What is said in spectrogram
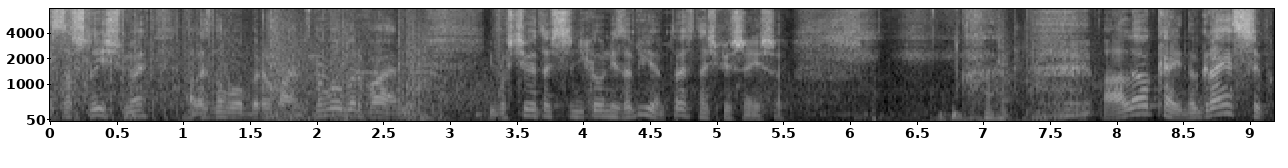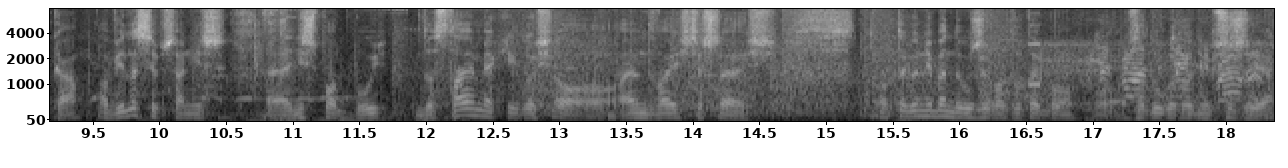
zaszliśmy, ale znowu oberwałem, znowu oberwałem i właściwie to jeszcze nikogo nie zabiłem, to jest najśmieszniejsze. Ale okej, no gra jest szybka, o wiele szybsza niż, e, niż podbój. Dostałem jakiegoś, o, M26. No tego nie będę używał tutaj, bo, za długo to nie przeżyję.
